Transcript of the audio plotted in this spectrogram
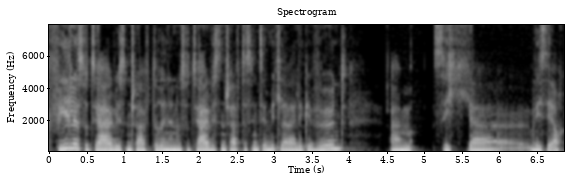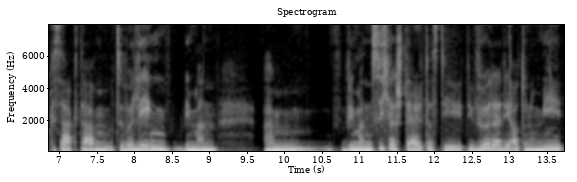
viele Sozialwissenschaftlerinnen und Sozialwissenschaftler sind ja mittlerweile gewöhnt, ähm, sich, äh, wie Sie auch gesagt haben, zu überlegen, wie man, ähm, wie man sicherstellt, dass die, die Würde, die Autonomie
